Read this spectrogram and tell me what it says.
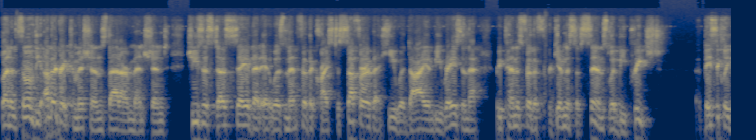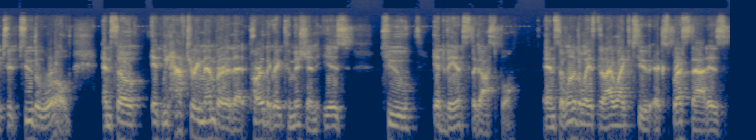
But in some of the other great commissions that are mentioned, Jesus does say that it was meant for the Christ to suffer, that he would die and be raised, and that repentance for the forgiveness of sins would be preached basically to, to the world. And so it, we have to remember that part of the Great Commission is to advance the gospel. And so one of the ways that I like to express that is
